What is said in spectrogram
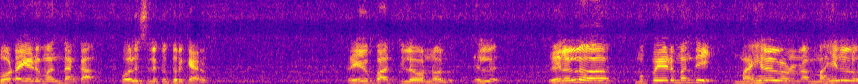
నూట ఏడు మంది దాకా పోలీసులకు దొరికారు. రేవు పార్టీలో ఉన్నోళ్ళు. వెళ్ళి వీళ్ళల్లో ముప్పై ఏడు మంది మహిళలు ఉన్న మహిళలు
